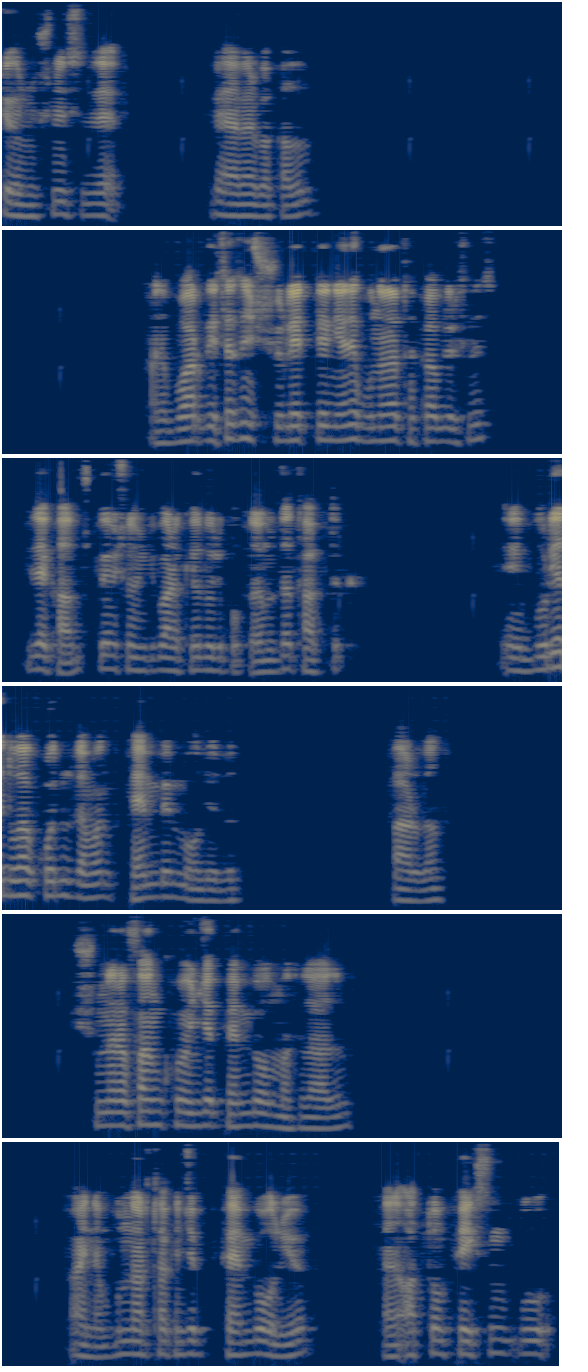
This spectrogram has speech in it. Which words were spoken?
Görünüşüne size beraber bakalım. Hani bu arada isterseniz şu ledlerin yerine bunları takabilirsiniz. Bize kalmış. Görmüş olduğunuz gibi arkaya lollipoplarımızı da taktık. Ee, buraya dolap koyduğumuz zaman pembe mi oluyordu? Pardon. Şunlara falan koyunca pembe olması lazım. Aynen bunlar takınca pembe oluyor. Yani Atom Packs'in bu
